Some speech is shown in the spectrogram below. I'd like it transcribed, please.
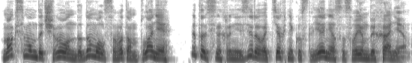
Максимум, до чего он додумался в этом плане, это синхронизировать технику слияния со своим дыханием.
